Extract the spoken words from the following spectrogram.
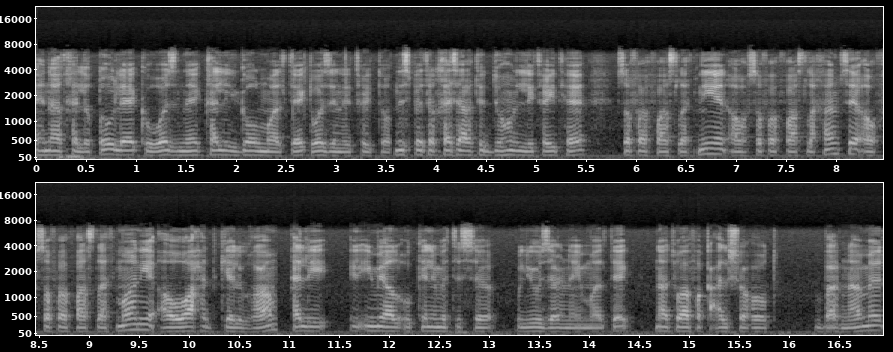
هنا تخلي طولك ووزنك. خلي الجول مالتك الوزن اللي تريده. نسبة الخسارة الدهون اللي تريدها صفر فاصلة اثنين أو صفر فاصلة خمسة أو صفر فاصلة ثمانية أو واحد كيلوغرام. خلي الإيميل وكلمة السر وال user name مالتك. هنا توافق على الشروط. برنامج.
